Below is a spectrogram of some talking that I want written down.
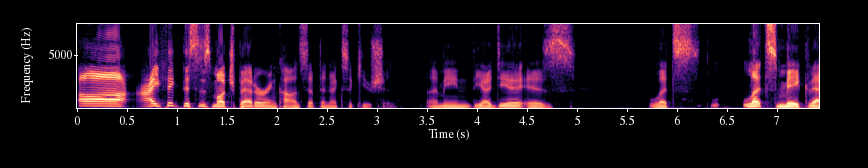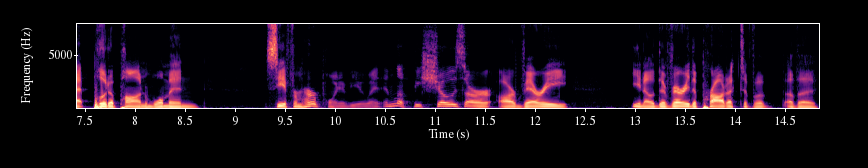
Uh, I think this is much better in concept and execution. I mean, the idea is let's let's make that put upon woman see it from her point of view. And, and look, these shows are are very, you know, they're very the product of a of a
